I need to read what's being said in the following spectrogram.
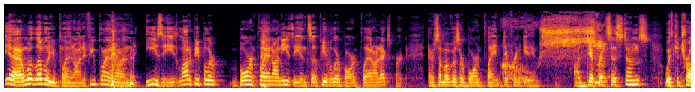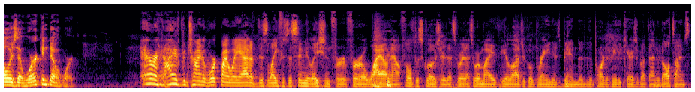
Yeah, and what level are you playing on? If you plan on easy, a lot of people are born playing on easy, and so people are born playing on expert. And some of us are born playing different oh, games on different systems with controllers that work and don't work. Eric, I have been trying to work my way out of this life as a simulation for, for a while now. Full disclosure, that's where that's where my theological brain has been. The, the part of me that cares about that at all times.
